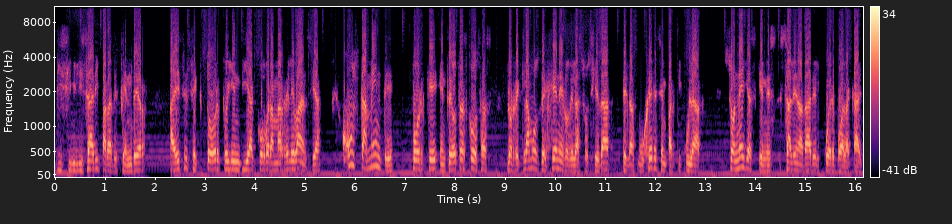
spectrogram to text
visibilizar y para defender a ese sector que hoy en día cobra más relevancia, justamente porque, entre otras cosas, los reclamos de género de la sociedad, de las mujeres en particular, son ellas quienes salen a dar el cuerpo a la calle.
